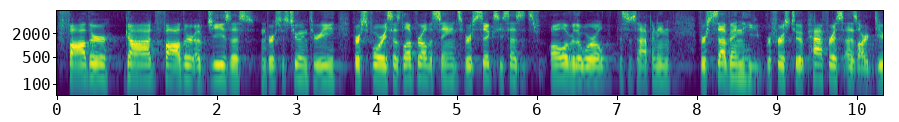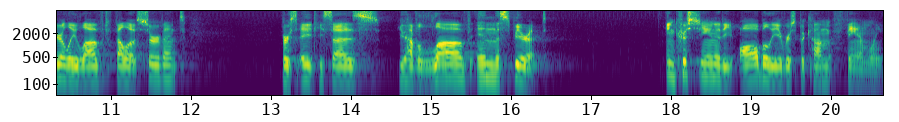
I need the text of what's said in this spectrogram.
Father, God, Father of Jesus, in verses 2 and 3. Verse 4, he says, Love for all the saints. Verse 6, he says, It's all over the world. This is happening. Verse 7, he refers to Epaphras as our dearly loved fellow servant. Verse 8, he says, You have a love in the Spirit. In Christianity, all believers become family.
